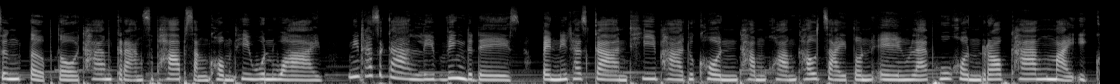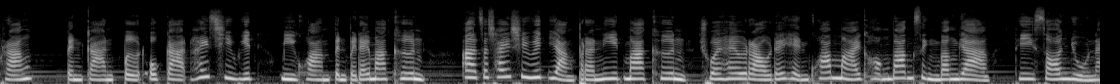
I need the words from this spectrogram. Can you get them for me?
ซึ่งเติบโตท่ามกลางสภาพสังคมที่วุ่นวาย นิทรรศการ Living the Days เป็นนิทรรศการที่พาทุกคนทำความเข้าใจตนเองและผู้คนรอบข้างใหม่อีกครั้ง เป็นการเปิดโอกาสให้ชีวิตมีความเป็นไปได้มากขึ้น อาจจะใช้ชีวิตอย่างประณีตมากขึ้น ช่วยให้เราได้เห็นความหมายของบางสิ่งบางอย่าง ที่ซ่อนอยู่ใน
